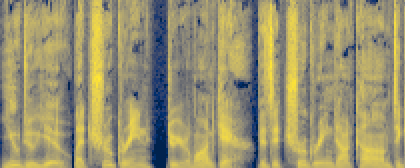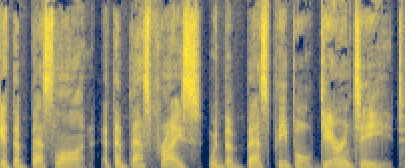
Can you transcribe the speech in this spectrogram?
You do you. Let TruGreen do your lawn care. Visit trugreen.com to get the best lawn at the best price with the best people guaranteed.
